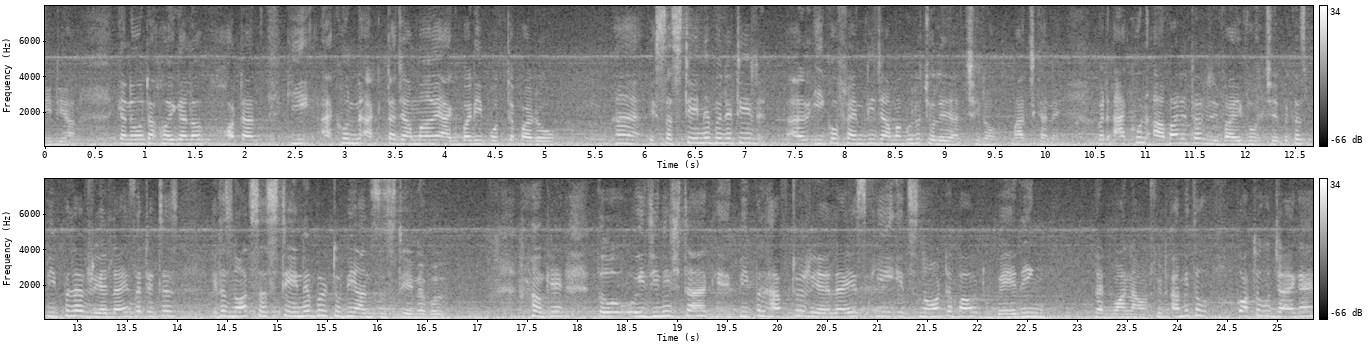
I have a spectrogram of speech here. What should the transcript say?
media কেন ওটা হয়ে গেল হঠাৎ কি এখন একটা জামা একবারই পরতে পারো? হ্যাঁ সাস্টেনেবিলিটির আর ইকো ফ্রেন্ডলি জামাগুলো চলে যাচ্ছিল মাঝখানে। বাট এখন আবার এটা রিভাইভ হচ্ছে because people have realise that it is it is not sustainable to be unsustainable okay তো ওই জিনিসটা পিপল হ্যাভ টু রিয়েলাইজ কি it's not about wearing that one outfit আমি তো কত জায়গায়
